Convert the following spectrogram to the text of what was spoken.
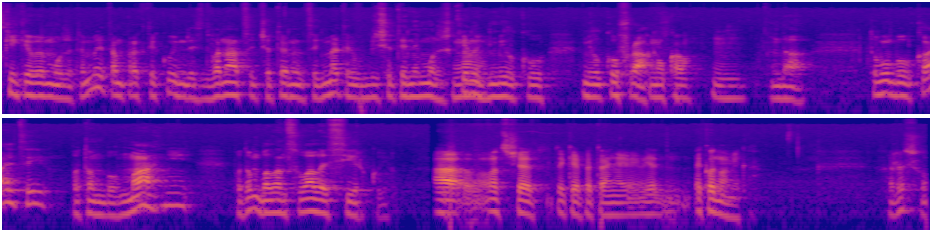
скільки ви можете. Ми там практикуємо десь 12-14 метрів, більше ти не можеш кинути мілку, мілку фракцію. Мука. Да. Тому був кальцій, потім був магній, потім балансували з сіркою. А от ще таке питання: економіка. Хорошо.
